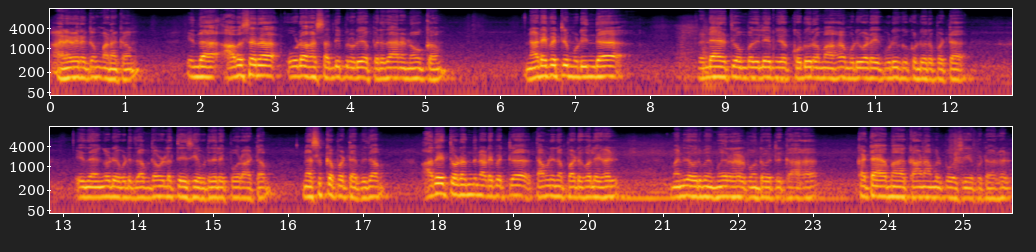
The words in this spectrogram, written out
அனைவருக்கும் வணக்கம். இந்த அவசர ஊடக சந்திப்பினுடைய பிரதான நோக்கம் நடைபெற்று முடிந்த ரெண்டாயிரத்தி ஒன்பதிலே மிக கொடூரமாக முடிவடை முடிவுக்கு கொண்டு வரப்பட்ட இந்த எங்களுடைய விடுதலை தமிழீழ தேசிய விடுதலை போராட்டம் நசுக்கப்பட்ட விதம் அதைத் தொடர்ந்து நடைபெற்ற தமிழின படுகொலைகள் மனித உரிமை மீறல்கள் போன்றவற்றுக்காக கட்டாயமாக காணாமல் போய் செய்யப்பட்டவர்கள்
